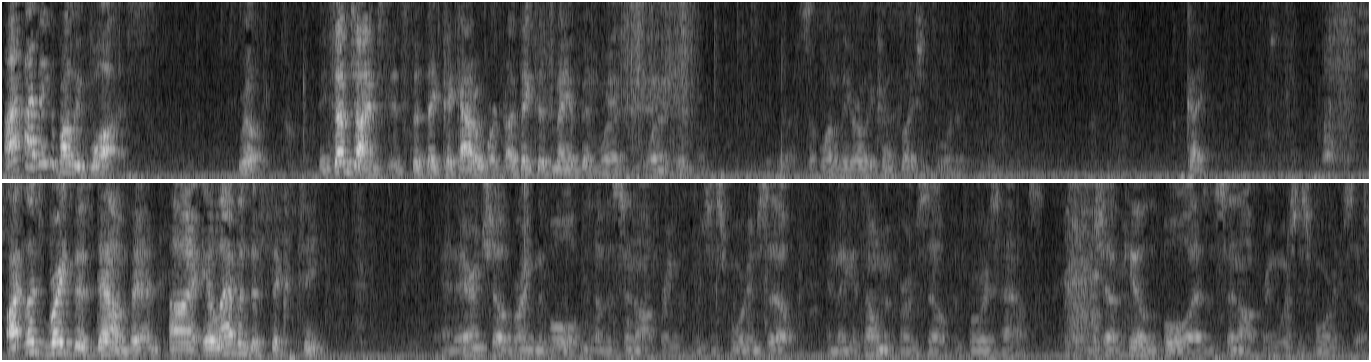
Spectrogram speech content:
I, I think it probably was. Really. I mean, sometimes it's that they pick out a word, but I think this may have been where it, where it came from. You know, so one of the early translations or whatever. Okay. All right, let's break this down then. Uh, 11 to 16. And Aaron shall bring the bull of the sin offering, which is for himself, and make atonement for himself and for his house, and shall kill the bull as the sin offering, which is for himself.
